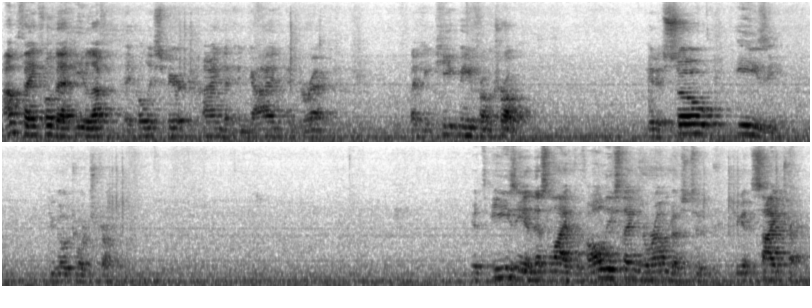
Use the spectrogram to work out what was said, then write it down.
I'm thankful that He left a Holy Spirit behind that can guide and direct, that can keep me from trouble. It is so easy to go towards trouble. It's easy in this life with all these things around us to, to get sidetracked.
